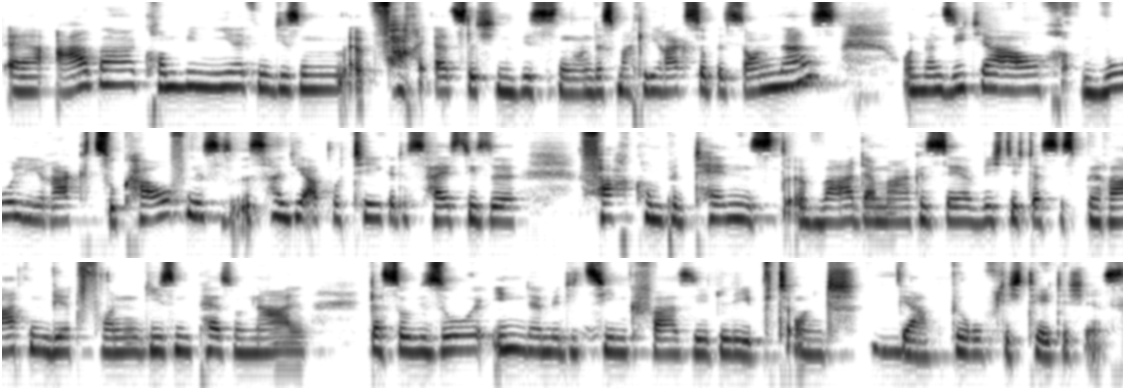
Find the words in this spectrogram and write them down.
äh, aber kombiniert mit diesem äh, fachärztlichen Wissen. Und das macht Lirac so besonders. Und man sieht ja auch, wo Lirac zu kaufen ist. Es ist halt die Apotheke. Das heißt, diese Fachkompetenz war der Marke sehr wichtig, dass es beraten wird von diesem Personal, das sowieso in der Medizin quasi lebt und mhm. ja, beruflich tätig ist.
